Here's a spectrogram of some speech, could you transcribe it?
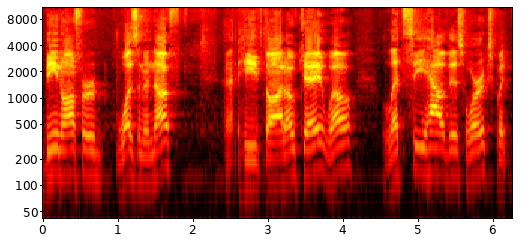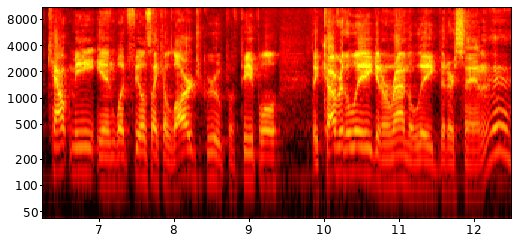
being offered wasn't enough. Uh, he thought, okay, well, Let's see how this works, but count me in what feels like a large group of people that cover the league and around the league that are saying, eh,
